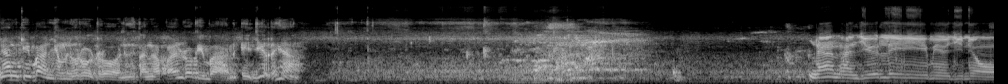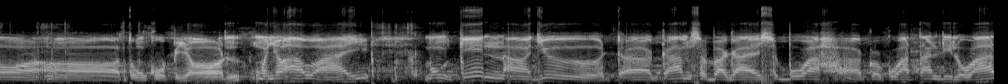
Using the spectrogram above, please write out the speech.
Yang kiban yang menurut Ro, ni tanggapan Ro kiban. Eh je lah ya. Ngan hanjeli mio jino tungku pion. Menyo awai mungkin uh, jud uh, kam sebagai sebuah uh, kekuatan di luar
